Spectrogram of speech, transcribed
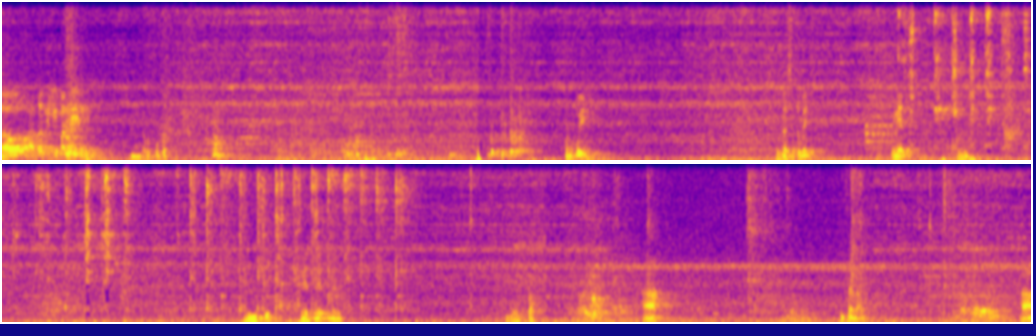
So, ato nang ibalhin. Hmm, ako kupot. Uy. Tugas ito ba? Ingat. Init eh. Ingat, ingat, ingat. Muta. Ha? Kinsa na? Ha?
